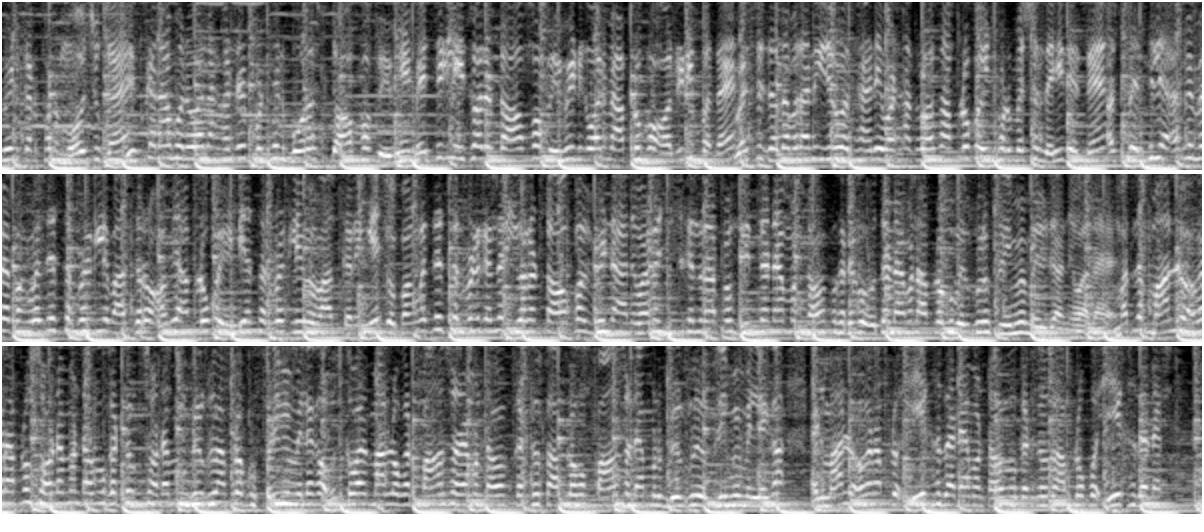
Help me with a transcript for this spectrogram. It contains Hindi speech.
इवेंट कंफर्म हो चुका है इसका नाम होने वाला hundred percent bonus top of event basically इस वाले टॉप अप इवेंट के बारे में आप लोग को ऑलरेडी पता है वैसे ज़्यादा बताने की ज़रूरत है नहीं बट हाँ, थोड़ा सा आप लोग को इन्फॉर्मेशन दे ही देते हैं स्पेशली अभी मैं बांग्लादेश सर्वर के लिए बात कर रहा हूँ अभी आप लोग को इंडिया सर्वर के लिए बात करेंगे तो बांग्लादेश सर्वर के अंदर ये वाला टॉप ऑफ़ इवेंट आने वाला है जिसके अंदर आप लोग जितना डायमंड टॉप करेंगे उतना डायमंड आप लोग को बिल्कुल फ्री में मिल जाने वाला है मतलब मान लो अगर आप लोग सौ डायमंड टॉप करते हो तो सौ डायमंड बिल्कुल आप लोग को फ्री में मिलेगा उसके बाद मान लो अगर पाँच सौ डायमंड टॉप करते हो तो आप लोग को पाँच सौ डायमंड बिल्कुल फ्री में मिलेगा एंड मान लो अगर आप लोग एक हज़ार डायमंड टॉप करते हो तो आप लोग को एक हज़ार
